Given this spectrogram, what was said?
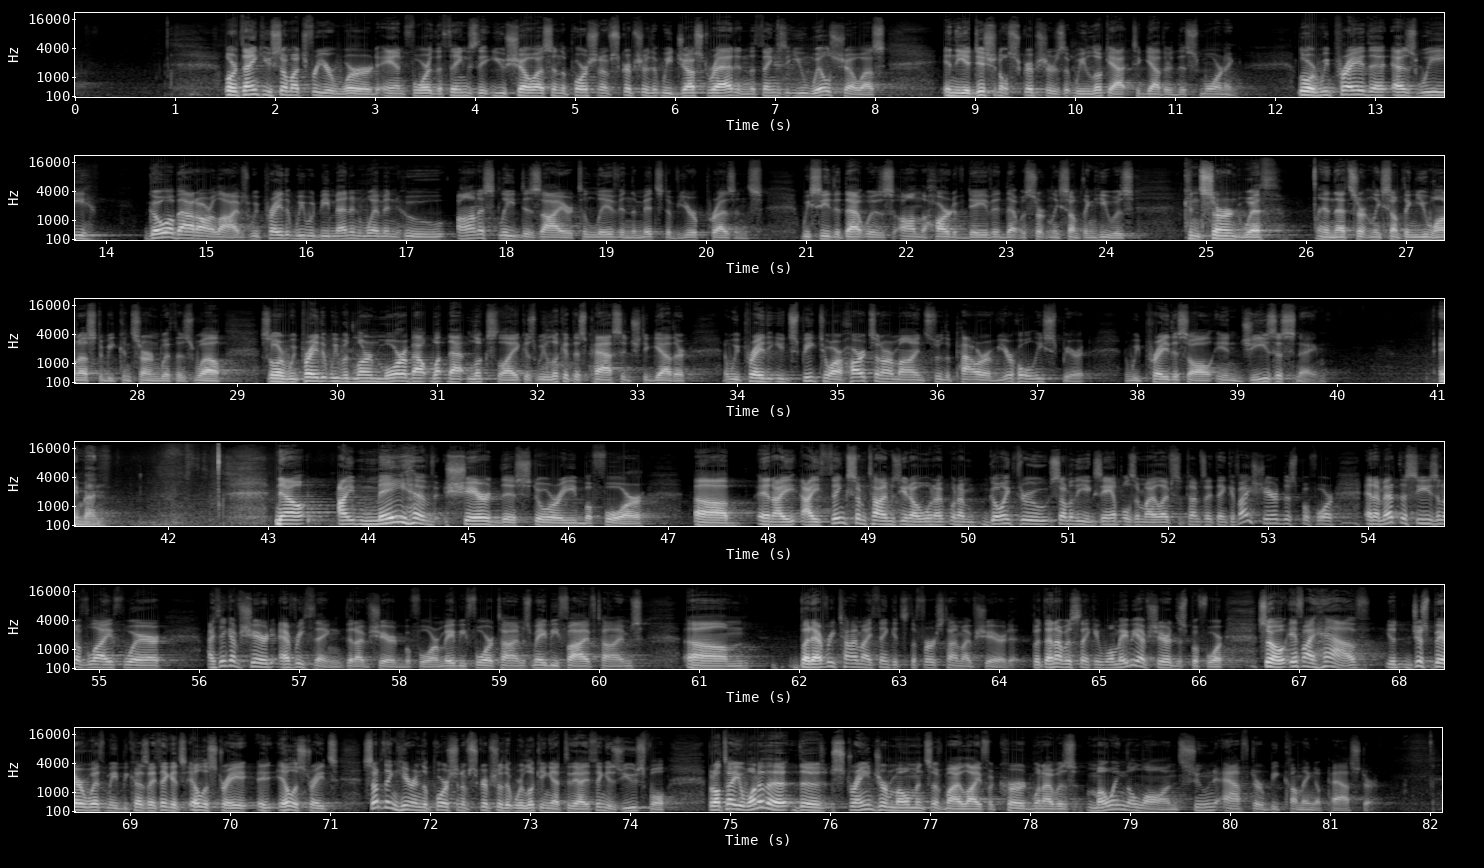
Lord, thank you so much for your word and for the things that you show us in the portion of Scripture that we just read and the things that you will show us in the additional Scriptures that we look at together this morning. Lord, we pray that as we go about our lives, we pray that we would be men and women who honestly desire to live in the midst of your presence. We see that that was on the heart of David. That was certainly something he was concerned with, and that's certainly something you want us to be concerned with as well. So, Lord, we pray that we would learn more about what that looks like as we look at this passage together. And we pray that you'd speak to our hearts and our minds through the power of your Holy Spirit. And we pray this all in Jesus' name. Amen. Now, I may have shared this story before, uh, and I, I think sometimes, you know, when, I, when I'm going through some of the examples in my life, sometimes I think, if I shared this before? And I'm at the season of life where I think I've shared everything that I've shared before, maybe four times, maybe five times. Um, but every time I think it's the first time I've shared it. But then I was thinking, well, maybe I've shared this before. So if I have, just bear with me because I think illustrate, it illustrates something here in the portion of Scripture that we're looking at today I think is useful. But I'll tell you, one of the, the stranger moments of my life occurred when I was mowing the lawn soon after becoming a pastor.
